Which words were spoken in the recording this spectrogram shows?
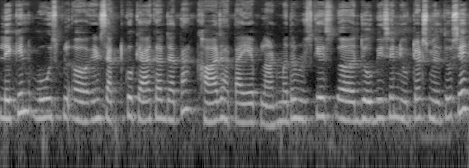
लेकिन वो उस इंसेक्ट को क्या कर जाता है, खा जाता है ये प्लांट मतलब उसके जो भी इसे न्यूट्रिएंट्स मिलते हैं उसे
